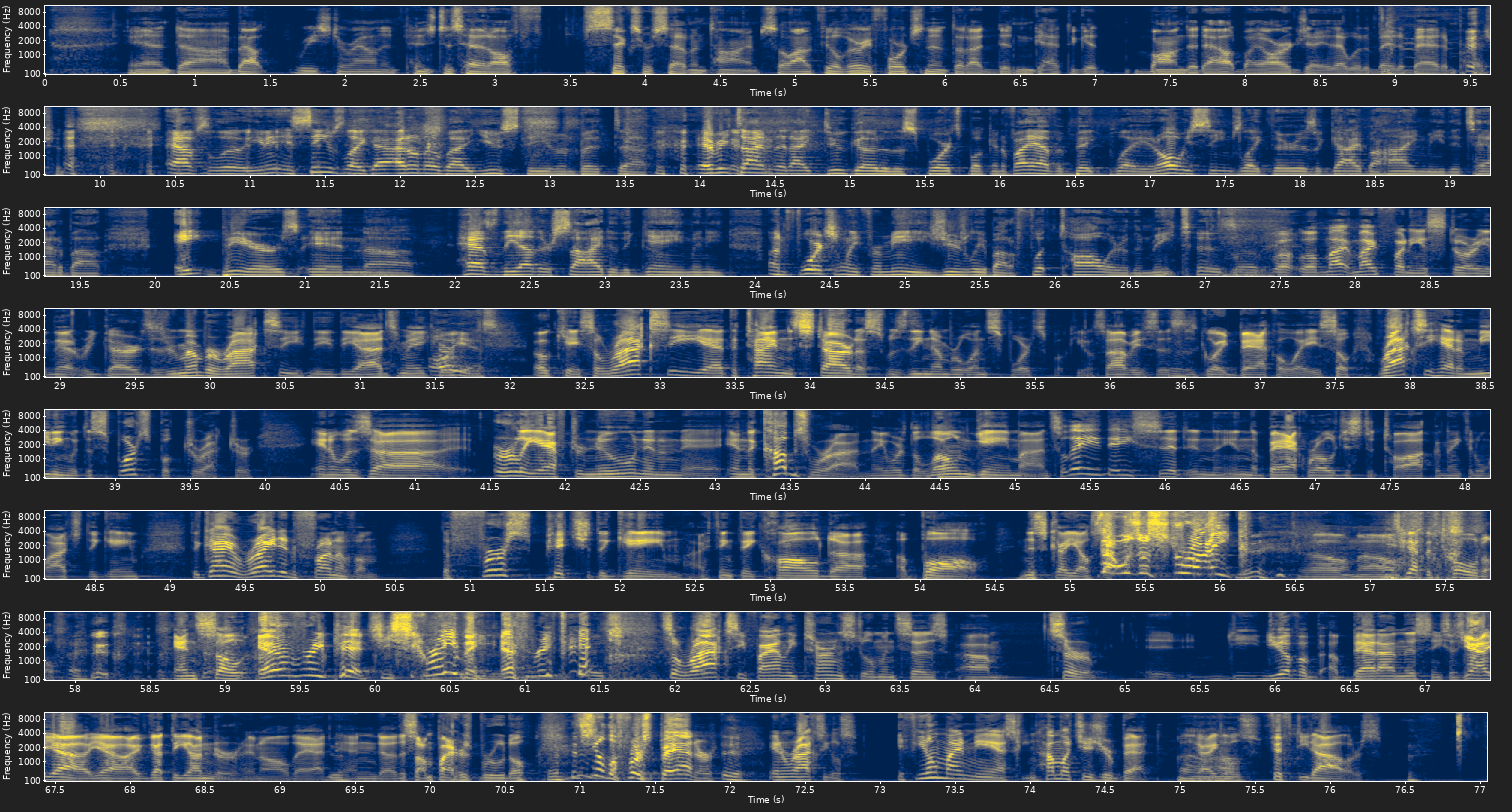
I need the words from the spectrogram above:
and uh, about reached around and pinched his head off six or seven times. So I feel very fortunate that I didn't have to get bonded out by RJ. That would have made a bad impression. Absolutely. And it seems like I don't know about you, Steven, but uh, every time that I do go to the sports book, and if I have a big play, it always seems like there is a guy behind me that's had about eight beers in. uh, has the other side of the game. And he, unfortunately for me, he's usually about a foot taller than me too. So Well, well my, my funniest story in that regards is remember Roxy, the, the odds maker? Oh, yes. Okay, so Roxy, at the time the Stardust was the number one sports book. You know, so obviously this is going back a ways. So Roxy had a meeting with the sports book director, and it was uh, early afternoon, and and the Cubs were on. They were the lone game on. So they, they sit in the, in the back row just to talk, and they can watch the game. The guy right in front of them, the first pitch of the game, I think they called uh, a ball. And this guy yells, That was a strike! oh no! He's got the total. and so every pitch, he's screaming, every pitch. So Roxy finally turns to him and says, um, Sir, uh, do you have a, a bet on this? And he says, Yeah, yeah, yeah, I've got the under and all that. And uh, this umpire's brutal. it's still the first batter. And Roxy goes, If you don't mind me asking, how much is your bet? The Uh-huh. goes, $50.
